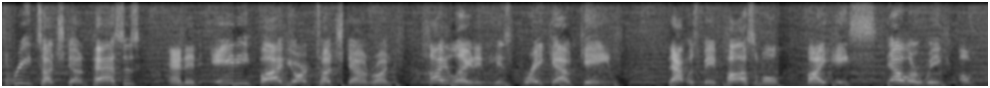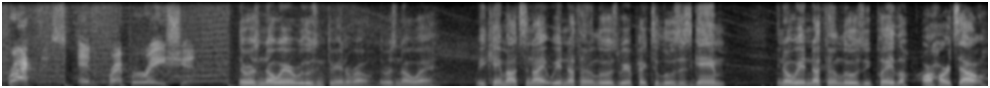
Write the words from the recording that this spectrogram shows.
Three touchdown passes and an 85 yard touchdown run highlighted his breakout game. That was made possible by a stellar week of practice and preparation. There was no way we were losing three in a row. There was no way. We came out tonight, we had nothing to lose. We were picked to lose this game. You know, we had nothing to lose. We played our hearts out,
